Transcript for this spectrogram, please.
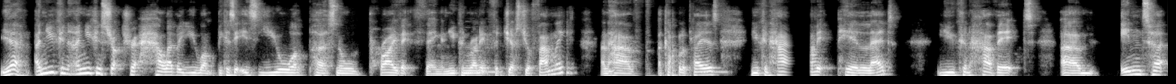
Yeah, and you can and you can structure it however you want because it is your personal private thing and you can run it for just your family and have a couple of players. You can have it peer led. You can have it um inter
